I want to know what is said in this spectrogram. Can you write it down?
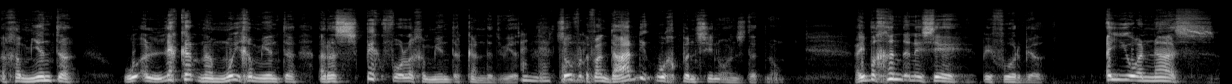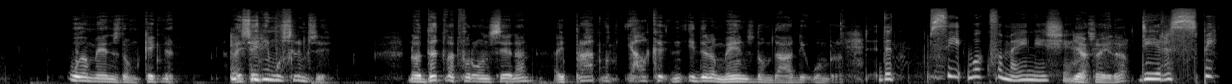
'n gemeente hoe 'n lekker en 'n mooi gemeente, 'n respekvolle gemeente kan dit wees. Inderdaad. So van- daardie oogpunt sien ons dit nou. Hy begin en hy sê byvoorbeeld ayyuhannas o mensdom kyk net. Hy sê nie moslems nie. Nou dit wat vir ons sê dan, hy praat met elke en iedere mensdom daardie oomblik. Dit sê ook vir my Nesha. Ja, sê jy dit? Die respek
